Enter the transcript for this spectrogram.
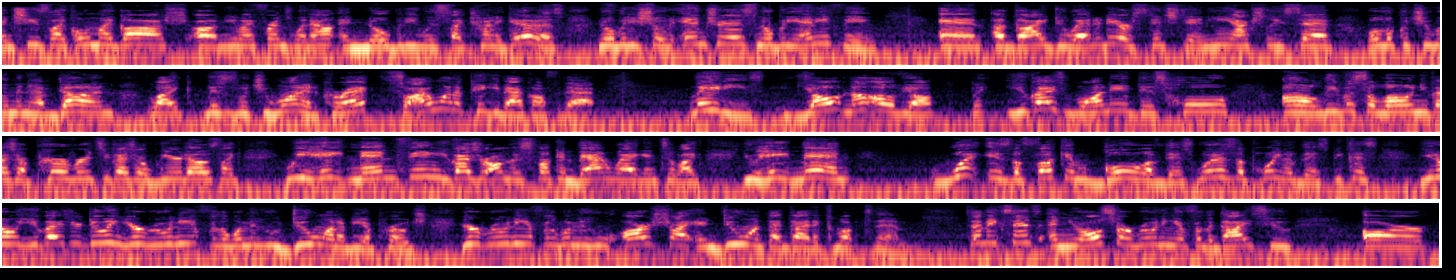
and she's like, oh my gosh, uh, me and my friends went out and nobody was like trying to get at us. Nobody showed interest, nobody anything. And a guy duetted it or stitched it and he actually said, well, look what you women have done. Like, this is what you wanted, correct? So I want to piggyback off of that. Ladies, y'all, not all of y'all, but you guys wanted this whole, oh, leave us alone. You guys are perverts. You guys are weirdos. Like, we hate men thing. You guys are on this fucking bandwagon to like, you hate men what is the fucking goal of this? What is the point of this? Because you know what you guys are doing? You're ruining it for the women who do want to be approached. You're ruining it for the women who are shy and do want that guy to come up to them. Does that make sense? And you're also ruining it for the guys who are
